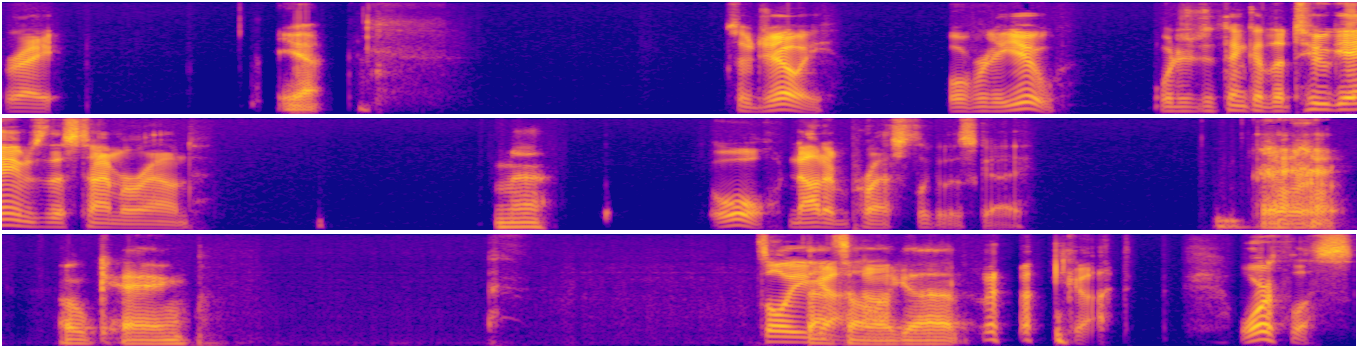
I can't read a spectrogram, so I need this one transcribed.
Right? Yeah. So Joey, over to you. What did you think of the two games this time around? Meh. Oh, not impressed. Look at this guy. They were okay. That's all you That's got. all huh? I got. God. Worthless.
